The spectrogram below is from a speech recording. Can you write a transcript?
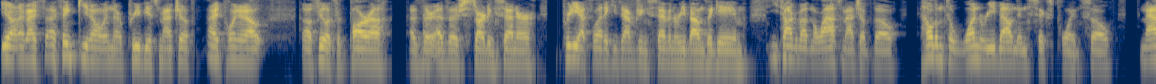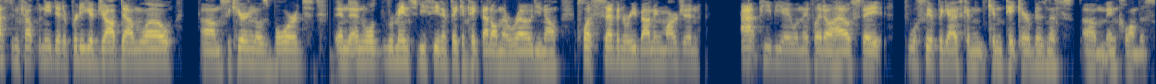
Yeah, and I, th- I think you know in their previous matchup, I had pointed out uh, Felix Okpara as their as their starting center. Pretty athletic. He's averaging seven rebounds a game. You talk about in the last matchup though, held him to one rebound and six points. So Mast and company did a pretty good job down low. Um, securing those boards and and will remains to be seen if they can take that on the road. You know, plus seven rebounding margin at PBA when they played Ohio State. We'll see if the guys can can take care of business um, in Columbus.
